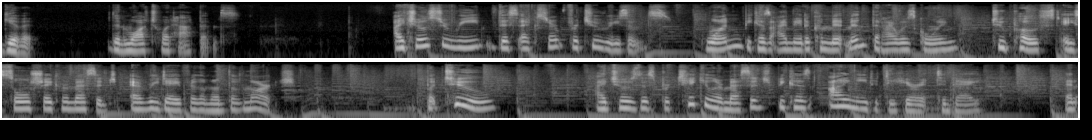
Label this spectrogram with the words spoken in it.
give it. Then watch what happens. I chose to read this excerpt for two reasons. One, because I made a commitment that I was going to post a Soul Shaker message every day for the month of March. But two, I chose this particular message because I needed to hear it today. And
